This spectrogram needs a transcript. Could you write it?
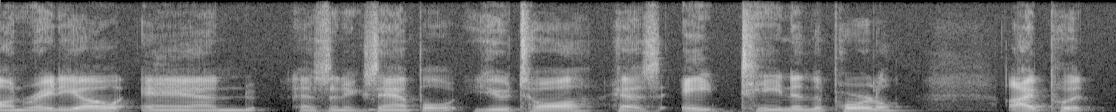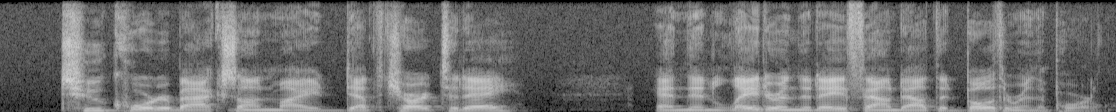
on radio. And as an example, Utah has 18 in the portal. I put two quarterbacks on my depth chart today, and then later in the day found out that both are in the portal.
